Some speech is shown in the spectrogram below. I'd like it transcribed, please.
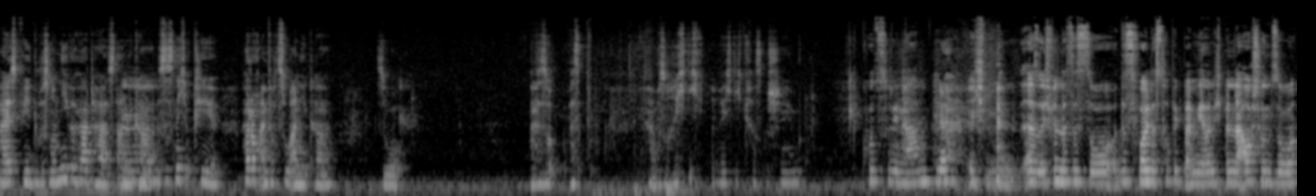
heißt, wie du es noch nie gehört hast, Annika. Mhm. Es ist nicht okay. Hör doch einfach zu, Annika. So. Also, was. Ja, aber so richtig, richtig krass geschämt. Kurz zu den Namen. Ja. Ich, also ich finde, das ist so, das ist voll das Topic bei mir und ich bin da auch schon so,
